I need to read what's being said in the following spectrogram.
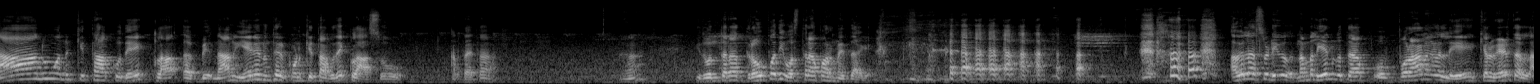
ನಾನು ಅನ್ನು ಕಿತ್ತಾಕೋದೇ ಕ್ಲಾ ನಾನು ಏನೇನು ಅಂತ ಹೇಳ್ಕೊಂಡು ಕಿತ್ತಾಕೋದೇ ಕ್ಲಾಸು ಅರ್ಥ ಆಯ್ತಾ? ಇದೊಂಥರ ದ್ರೌಪದಿ ವಸ್ತ್ರಾಪಹರಣ ಇದ್ದಾಗೆ ಅವೆಲ್ಲ ಸುಡಿ ನಮ್ಮಲ್ಲಿ ಏನು ಗೊತ್ತಾ? ಪುರಾಣಗಳಲ್ಲಿ ಕೆಲವು ಹೇಳ್ತಲ್ಲ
